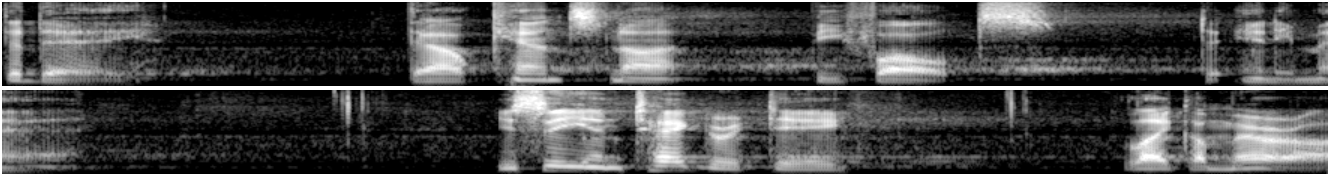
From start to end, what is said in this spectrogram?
the day, thou canst not be false to any man. You see, integrity, like a mirror,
